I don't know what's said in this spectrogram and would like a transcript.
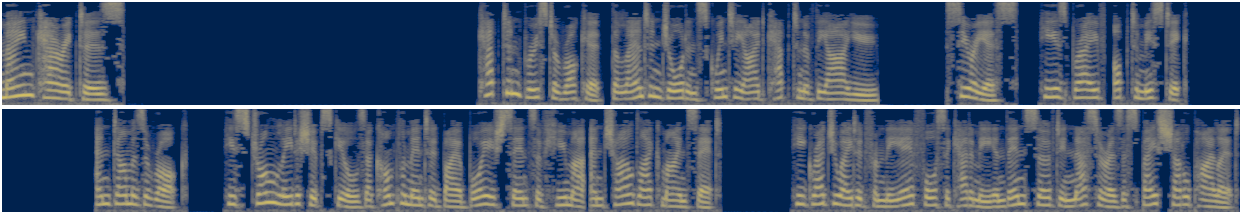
Main characters Captain Brewster Rocket, the lantern-jawed and squinty-eyed captain of the RU. Sirius. He is brave, optimistic, and dumb as a rock. His strong leadership skills are complemented by a boyish sense of humor and childlike mindset. He graduated from the Air Force Academy and then served in NASA as a space shuttle pilot.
